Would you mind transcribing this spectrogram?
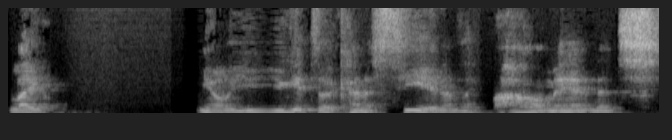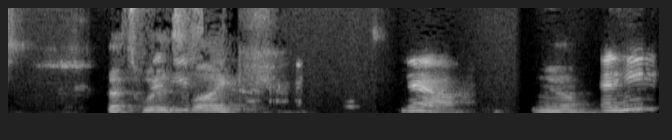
like you know you, you get to kind of see it. I'm like oh man that's that's what and it's like. Yeah. Yeah and he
